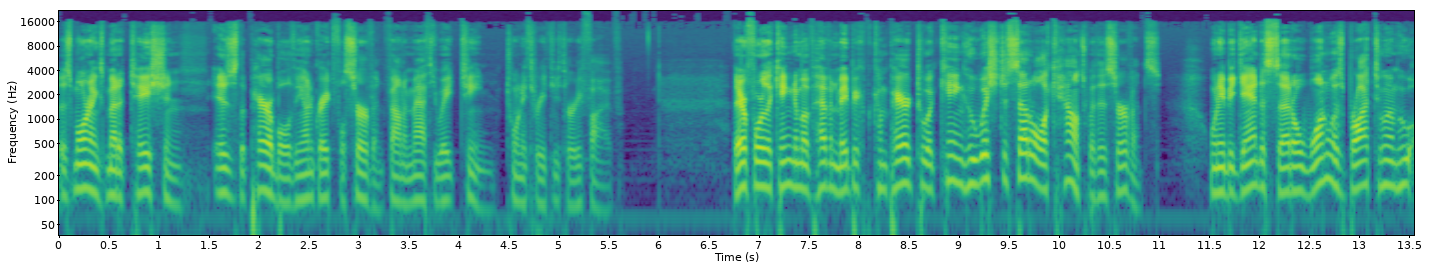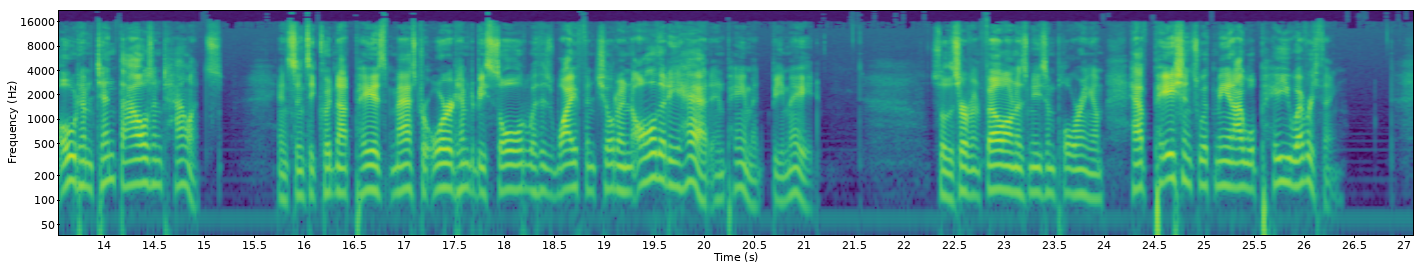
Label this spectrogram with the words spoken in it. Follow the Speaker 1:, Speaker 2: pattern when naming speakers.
Speaker 1: This morning's meditation is the parable of the ungrateful servant found in Matthew 18, 23 through 35. Therefore, the kingdom of heaven may be compared to a king who wished to settle accounts with his servants. When he began to settle, one was brought to him who owed him 10,000 talents. And since he could not pay, his master ordered him to be sold with his wife and children and all that he had, in payment be made. So the servant fell on his knees, imploring him, Have patience with me, and I will pay you everything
